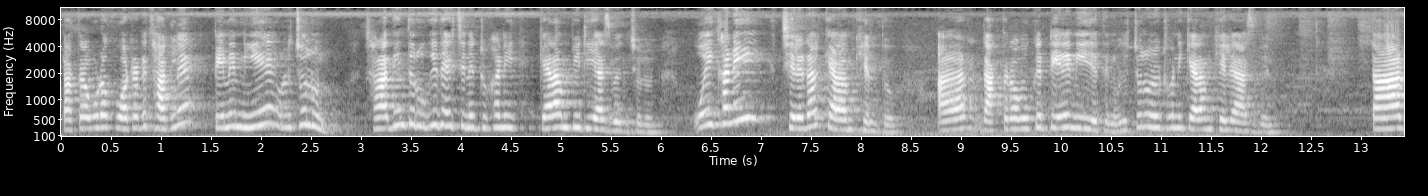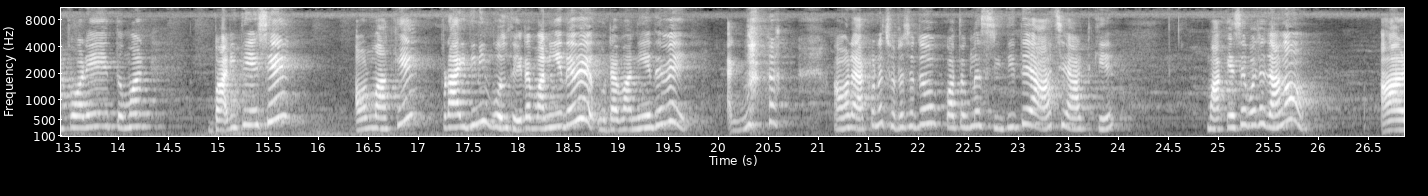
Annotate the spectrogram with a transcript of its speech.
ডাক্তারবাবুরা কোয়ার্টারে থাকলে টেনে নিয়ে বলে, চলুন সারাদিন তো রুগী দেখছেন, একটুখানি ক্যারাম পিটিয়ে আসবেন, চলুন। ওইখানেই ছেলেরা ক্যারাম খেলতো। আর ডাক্তারবাবুকে টেনে নিয়ে যেতেন, বলছে, চলুন একটুখানি ক্যারাম খেলে আসবেন। তারপরে তোমার বাড়িতে এসে আমার মাকে প্রায় দিনই বলতো, এটা বানিয়ে দেবে, ওটা বানিয়ে দেবে। একবার আমার এখনও ছোটো ছোটো কতগুলো স্মৃতিতে আছে আটকে। মাকে এসে বলছে, জানো, আর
